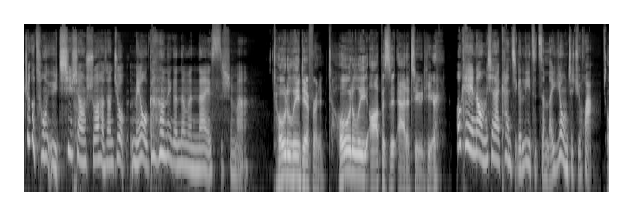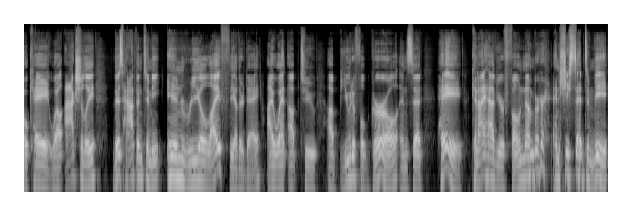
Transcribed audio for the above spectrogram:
这个从语气上说，好像就没有刚刚那个那么 nice，是吗 Totally different, totally opposite attitude here. ？OK，那我们现在看几个例子，怎么用这句话。 Okay, well, actually, this happened to me in real life the other day. I went up to a beautiful girl and said, Hey, can I have your phone number? And she said to me,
